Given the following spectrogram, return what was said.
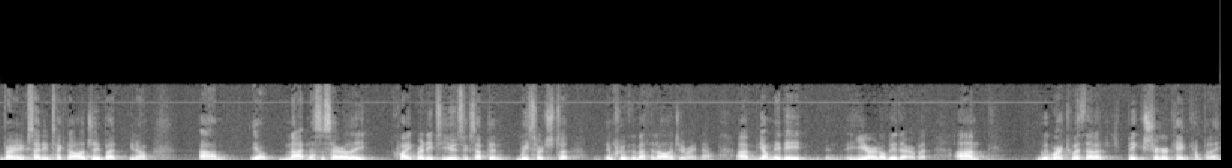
very exciting technology, but you know, um, you know, not necessarily quite ready to use except in research to improve the methodology right now. Um, you know, maybe a year it'll be there. But um, we worked with a big sugarcane company.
